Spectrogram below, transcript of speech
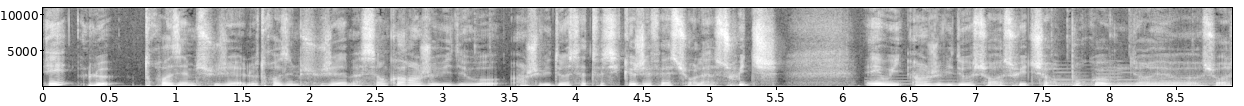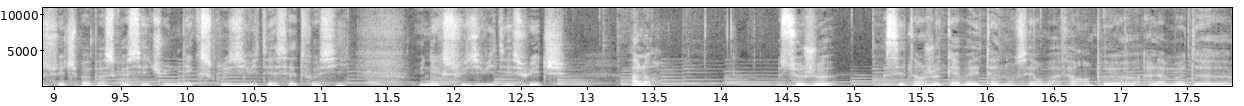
Et le troisième sujet, le troisième sujet, bah, c'est encore un jeu vidéo. Un jeu vidéo cette fois-ci que j'ai fait sur la Switch. Et oui, un jeu vidéo sur la Switch. Alors pourquoi vous me direz euh, sur la Switch? Bah Parce que c'est une exclusivité cette fois-ci. Une exclusivité Switch. Alors, ce jeu, c'est un jeu qui avait été annoncé. On va faire un peu euh, à la mode. Euh,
